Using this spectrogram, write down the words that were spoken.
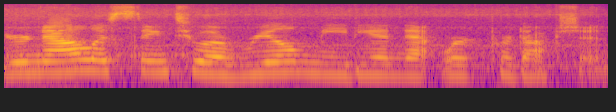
You're now listening to a Real Media Network production.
